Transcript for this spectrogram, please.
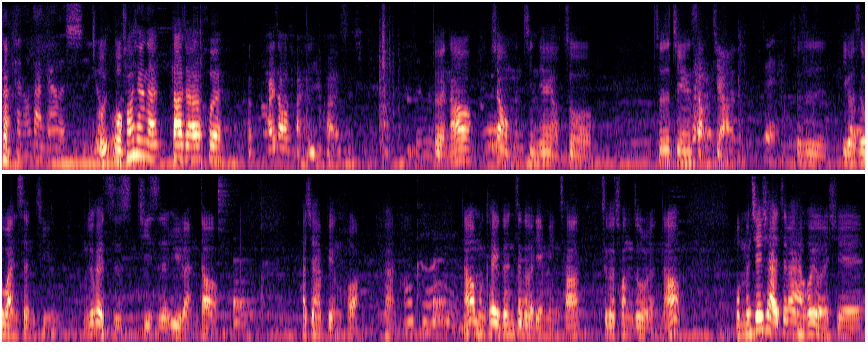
看到大家的使我用，我我发现呢，大家会很拍照反正愉快的事情。对，然后像我们今天有做，这是今天上架的，对，就是一个是万圣节，我们就可以及时及时的预览到它现在变化。你看，好可爱哦。然后我们可以跟这个联名插这个创作人，然后我们接下来这边还会有一些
